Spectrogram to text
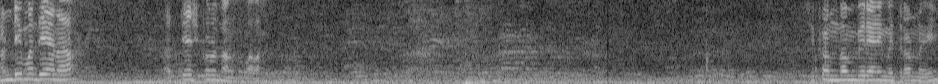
हंडीमध्ये येणार टेस्ट करून सांग तुम्हाला. चिकन दम बिर्याणी मित्रांनो ही.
